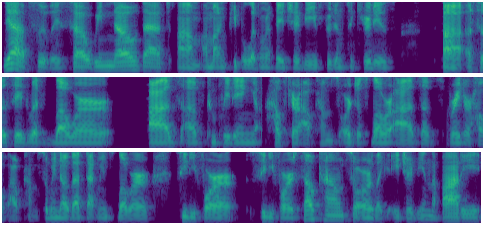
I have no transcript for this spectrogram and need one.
Yeah, absolutely. So, we know that um, among people living with HIV, food insecurity is uh, associated with lower odds of completing healthcare outcomes or just lower odds of greater health outcomes. So we know that that means lower CD4 CD4 cell counts or like HIV in the body,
